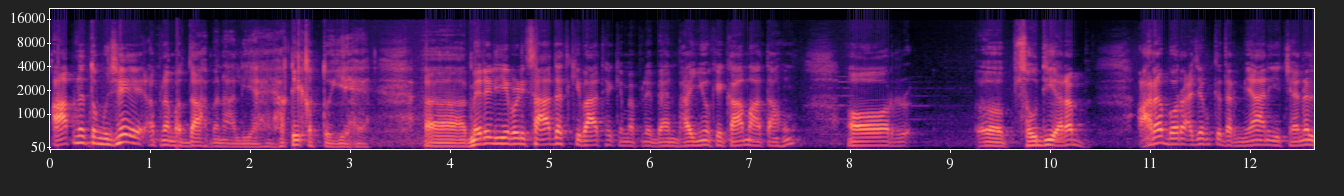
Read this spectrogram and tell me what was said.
آپ نے تو مجھے اپنا مداح بنا لیا ہے حقیقت تو یہ ہے۔ میرے لیے بڑی سعادت کی بات ہے کہ میں اپنے بہن بھائیوں کے کام آتا ہوں اور سعودی عرب عرب اور عجم کے درمیان یہ چینل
